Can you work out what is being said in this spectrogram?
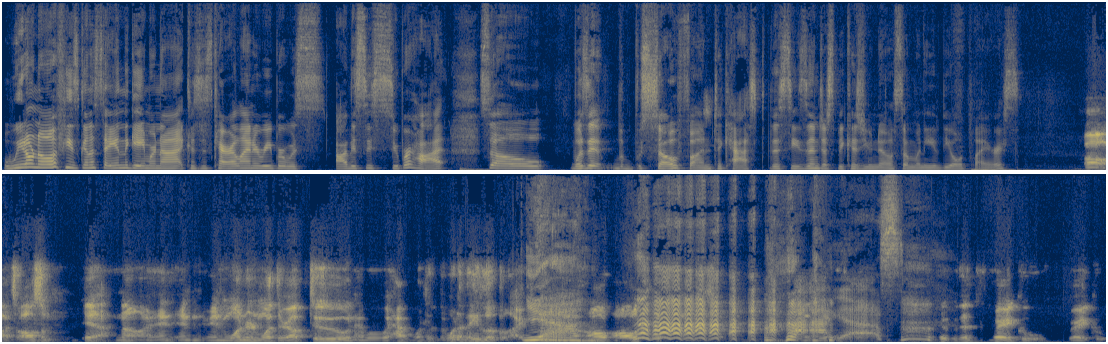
We don't know if he's gonna stay in the game or not because his Carolina Reaper was obviously super hot. So, was it so fun to cast this season just because you know so many of the old players? Oh, it's awesome. Yeah, no, and and, and wondering what they're up to and how, how what do, what do they look like? Yeah. You know, all all of yes. that's very cool. Very cool.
